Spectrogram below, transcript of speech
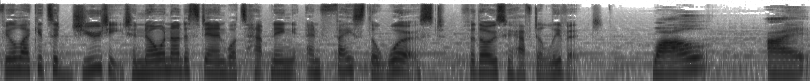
feel like it's a duty to know and understand what's happening and face the worst for those who have to live it. While I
